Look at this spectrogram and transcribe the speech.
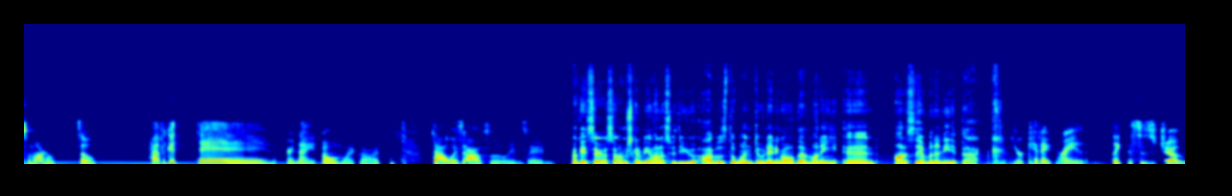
tomorrow. So have a good day or night. Oh my god. That was absolutely insane. Okay, Sarah, so I'm just going to be honest with you. I was the one donating all of that money, and honestly, I'm going to need it back. You're kidding, right? Like, this is a joke.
